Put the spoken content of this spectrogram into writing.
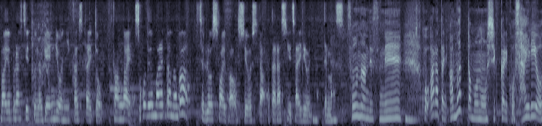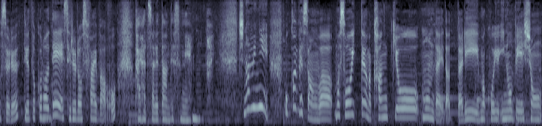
バイオプラスチックの原料に生かしたいと考えそこで生まれたのがセルロースファイバーを使用した新しい材料になってます。そうなんですね、うん、こう新たに余ったものをしっかりこう再利用するっていうところで、セルロースファイバーを開発されたんですね、うん、はい。ちなみに岡部さんは、まあ、そういったような環境問題だったり、まあ、こういうイノベーション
